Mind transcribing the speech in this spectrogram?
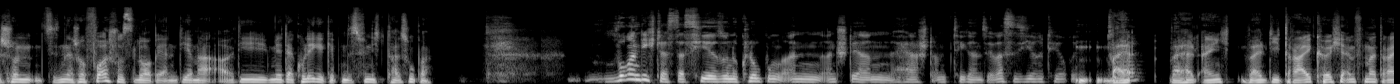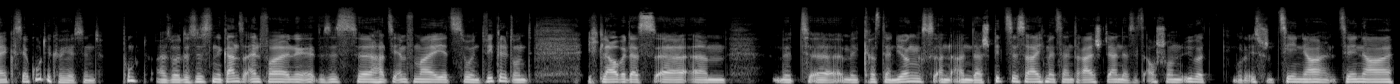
schon, das sind ja schon Vorschusslorbeeren, die, mir, die mir der Kollege gibt und das finde ich total super. Woran liegt das, dass hier so eine Klumpung an, an Sternen herrscht am Tegernsee? Was ist Ihre Theorie? Weil, weil halt eigentlich, weil die drei Köche einfach mal drei sehr gute Köche sind. Punkt. Also das ist eine ganz einfache, das ist, äh, hat sich einfach mal jetzt so entwickelt und ich glaube, dass äh, ähm, mit, äh, mit Christian Jürgens an, an der Spitze, sage ich mal, jetzt ein drei Stern, der ist jetzt auch schon über, oder ist schon zehn Jahre, zehn Jahre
